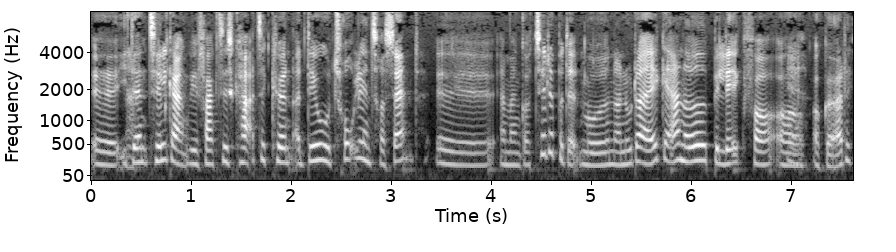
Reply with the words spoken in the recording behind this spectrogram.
øh, i Nej. den tilgang, vi faktisk har til køn. Og det er jo utrolig interessant, øh, at man går til det på den måde, når nu der ikke er noget belæg for at, ja. at gøre det.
